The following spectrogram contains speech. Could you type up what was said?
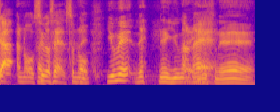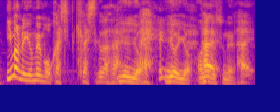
じゃああのすみません、はい、その夢ね、ね夢ですね。今の夢もおかし聞かせてください。いやいやいやいやあのですね、はい、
